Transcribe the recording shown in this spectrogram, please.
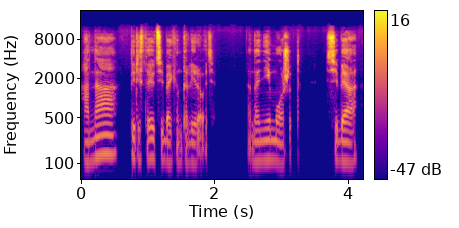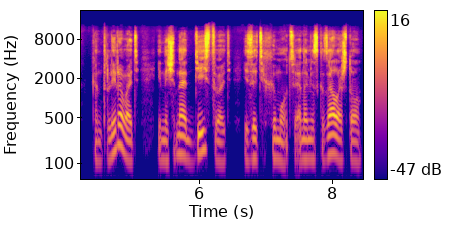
она перестает себя контролировать. Она не может себя контролировать и начинает действовать из этих эмоций. Она мне сказала, что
